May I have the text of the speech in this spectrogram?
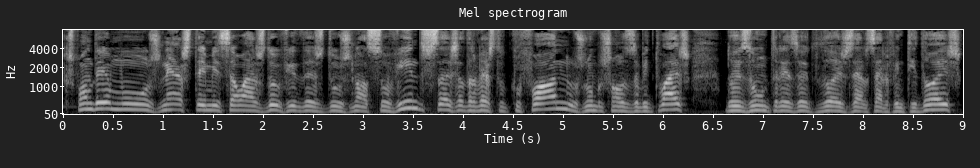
Respondemos nesta emissão às dúvidas dos nossos ouvintes, seja através do telefone, os números são os habituais, 213820022,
